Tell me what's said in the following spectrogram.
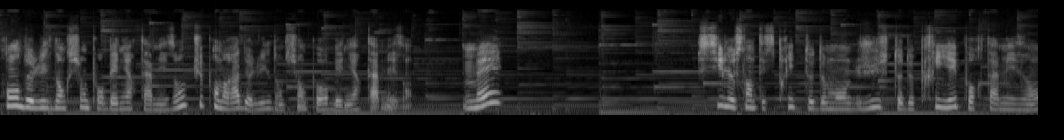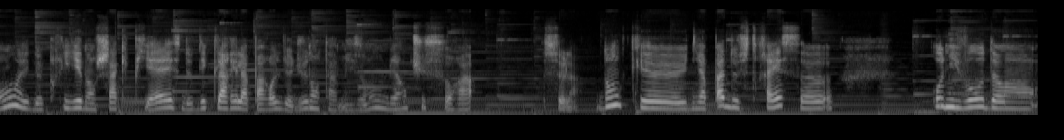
prends de l'huile d'onction pour bénir ta maison, tu prendras de l'huile d'onction pour bénir ta maison. Mais si le Saint-Esprit te demande juste de prier pour ta maison et de prier dans chaque pièce, de déclarer la parole de Dieu dans ta maison, eh bien tu feras cela. Donc euh, il n'y a pas de stress euh, au niveau d'un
